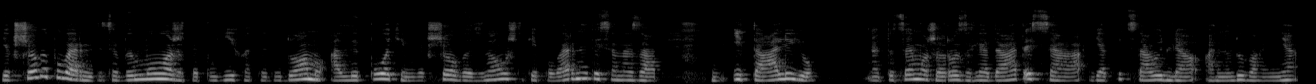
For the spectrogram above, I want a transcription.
Якщо ви повернетеся, ви можете поїхати додому, але потім, якщо ви знову ж таки повернетеся назад в Італію, то це може розглядатися як підставою для анулювання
